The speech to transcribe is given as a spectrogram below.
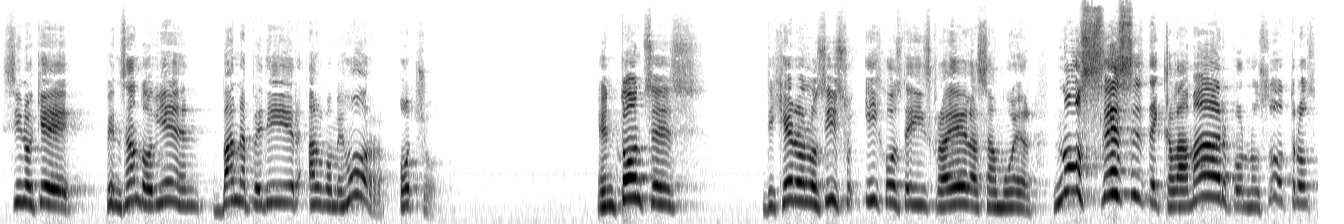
sino que pensando bien, van a pedir algo mejor. Ocho. Entonces dijeron los hijos de Israel a Samuel, no ceses de clamar por nosotros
